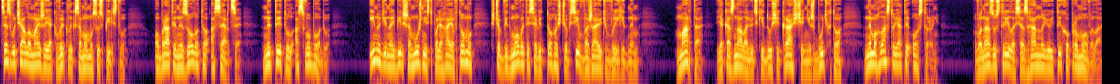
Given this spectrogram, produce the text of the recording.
Це звучало майже як виклик самому суспільству обрати не золото, а серце, не титул, а свободу. Іноді найбільша мужність полягає в тому, щоб відмовитися від того, що всі вважають вигідним. Марта, яка знала людські душі краще, ніж будь-хто, не могла стояти осторонь. Вона зустрілася з Ганною і тихо промовила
